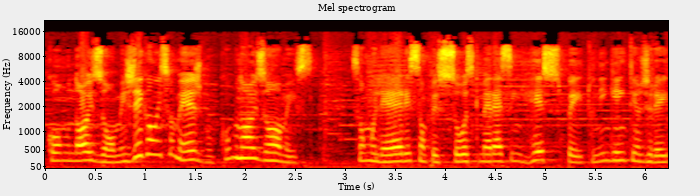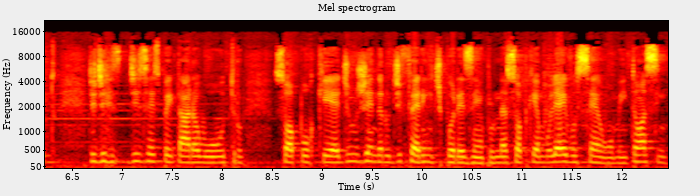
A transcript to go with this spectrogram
como nós homens. Digam isso mesmo, como nós homens. São mulheres, são pessoas que merecem respeito. Ninguém tem o direito de desrespeitar ao outro só porque é de um gênero diferente, por exemplo, não é só porque é mulher e você é homem. Então, assim,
